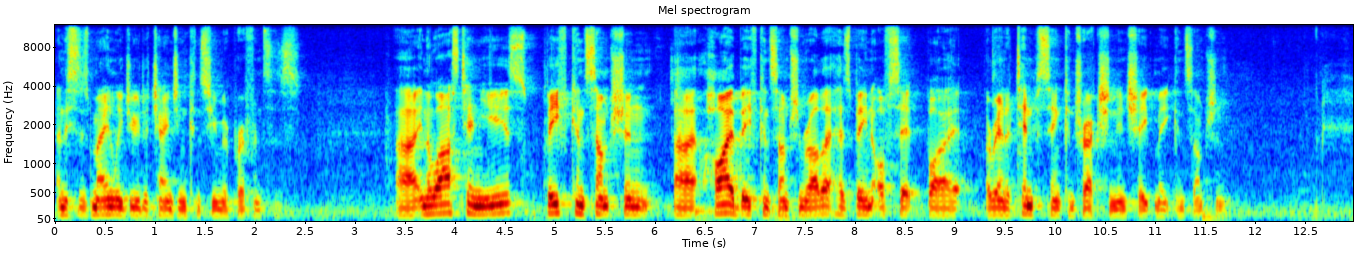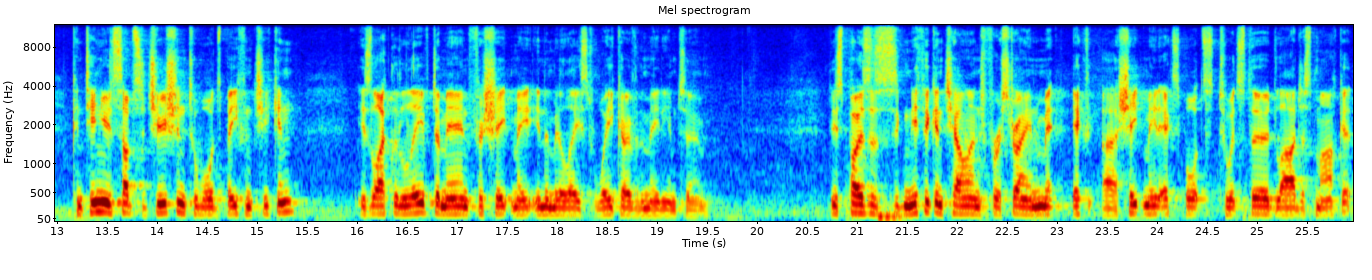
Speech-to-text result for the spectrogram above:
and this is mainly due to changing consumer preferences. Uh, in the last 10 years, beef consumption, uh, higher beef consumption rather, has been offset by around a 10% contraction in sheep meat consumption. Continued substitution towards beef and chicken is likely to leave demand for sheep meat in the Middle East weak over the medium term. This poses a significant challenge for Australian uh, sheep meat exports to its third largest market,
